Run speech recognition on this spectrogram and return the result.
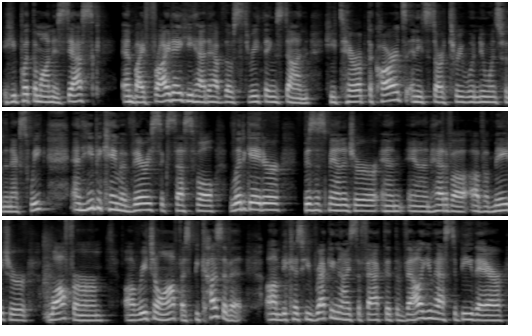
He put them on his desk. And by Friday, he had to have those three things done. He'd tear up the cards and he'd start three new ones for the next week. And he became a very successful litigator, business manager, and, and head of a, of a major law firm, uh, regional office because of it um, because he recognized the fact that the value has to be there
